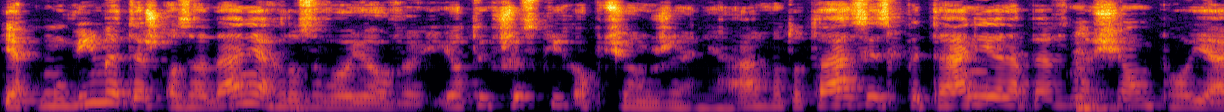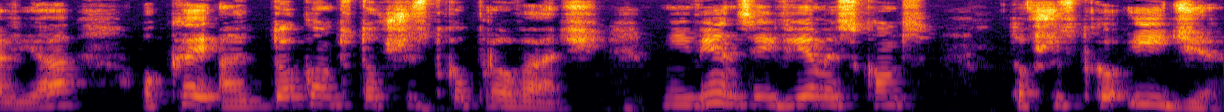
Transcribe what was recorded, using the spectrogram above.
Jak mówimy też o zadaniach rozwojowych i o tych wszystkich obciążeniach, no to teraz jest pytanie, na pewno się pojawia, ok, ale dokąd to wszystko prowadzi? Mniej więcej wiemy skąd to wszystko idzie.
